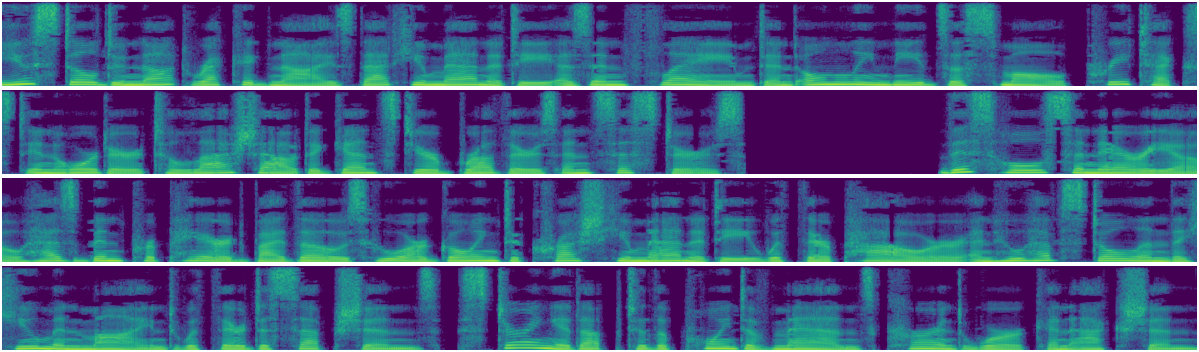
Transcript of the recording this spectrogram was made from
You still do not recognize that humanity is inflamed and only needs a small pretext in order to lash out against your brothers and sisters. This whole scenario has been prepared by those who are going to crush humanity with their power and who have stolen the human mind with their deceptions, stirring it up to the point of man's current work and action.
